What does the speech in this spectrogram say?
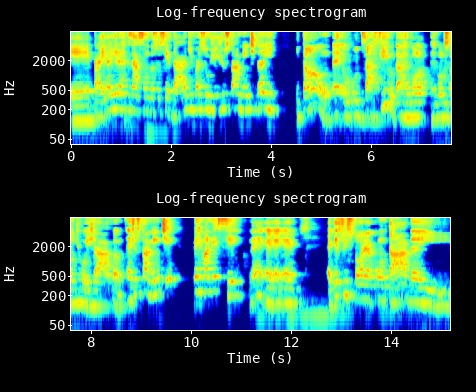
É, Para ele, a hierarquização da sociedade vai surgir justamente daí. Então, é, o, o, desafio da Revolução de Rojava é justamente permanecer, né? É, é, é, é ter sua história contada e,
